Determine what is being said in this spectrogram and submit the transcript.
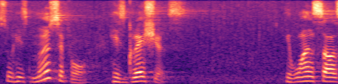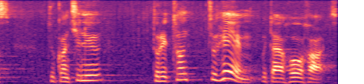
So he's merciful, he's gracious. He wants us to continue to return to him with our whole hearts.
